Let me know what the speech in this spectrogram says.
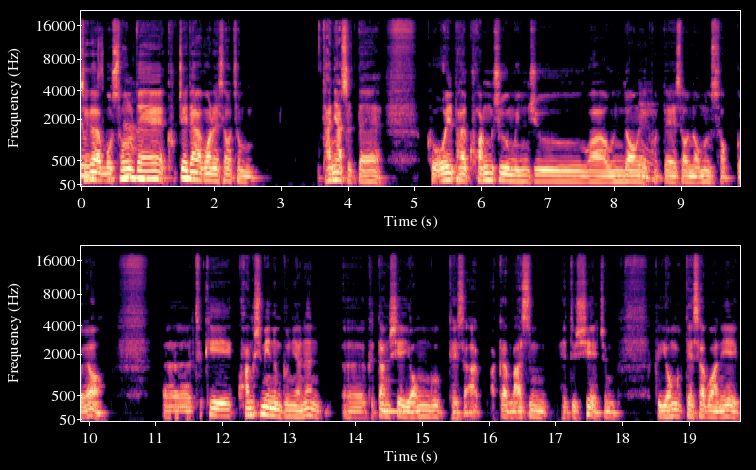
제가 뭐? 서울대 국제대학원에서 좀 다녔을 때 그 5.18 광주 민주화 운동에 네. 그때에서 너무 썼고요. 어, 특히 관심 있는 분야는 어, 그 당시에 음. 영국 대사 아, 아까 말씀했듯이 좀 그 영국 대사관이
